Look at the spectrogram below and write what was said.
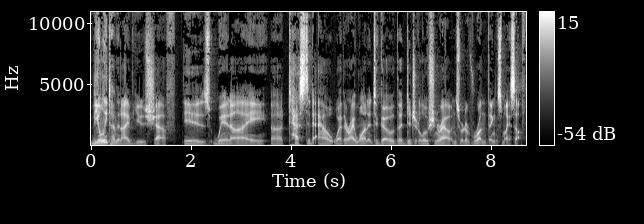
The only time that I've used Chef is when I uh, tested out whether I wanted to go the DigitalOcean route and sort of run things myself.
